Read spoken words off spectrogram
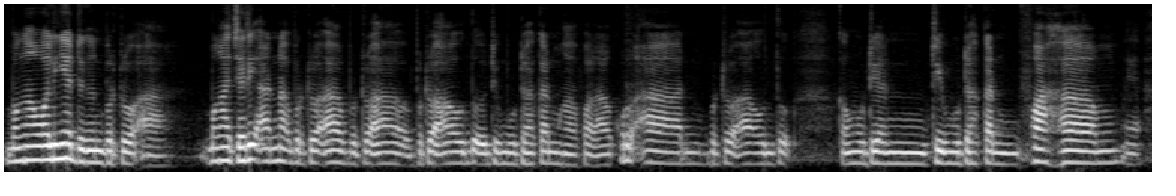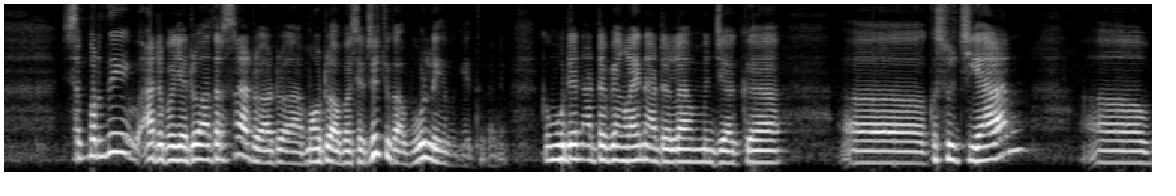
Mengawalinya dengan berdoa. Mengajari anak berdoa, berdoa, berdoa untuk dimudahkan menghafal Al-Quran, berdoa untuk kemudian dimudahkan faham. Ya seperti ada banyak doa terserah doa doa mau doa bahasa Indonesia juga boleh begitu kan kemudian adab yang lain adalah menjaga uh, kesucian uh,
